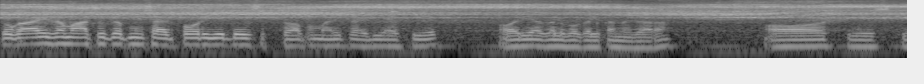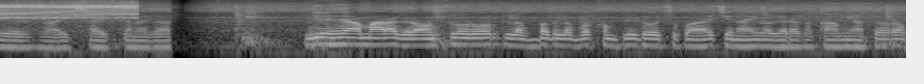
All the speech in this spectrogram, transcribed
तो गाइज़ हम आ चुके अपनी साइड पर और ये देख सकते हो आप, हमारी साइड ही ऐसी है और ये अगल बगल का नज़ारा और ये इसके राइट साइड का नज़ारा। ये है हमारा ग्राउंड फ्लोर और लगभग लगभग कंप्लीट हो चुका है चिनाई वगैरह का काम यहाँ पे और अब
